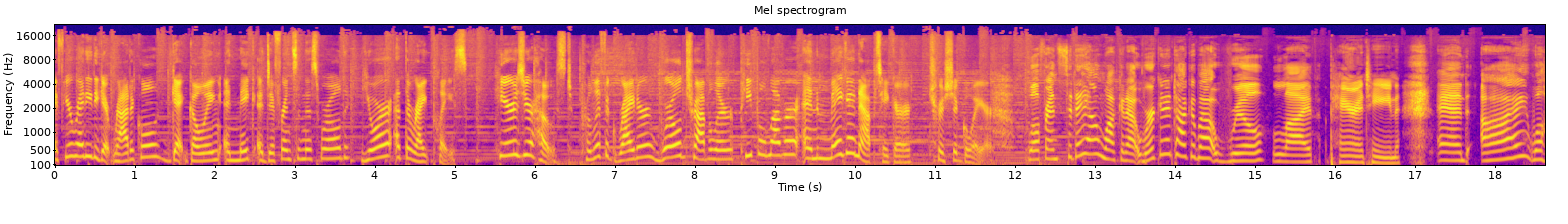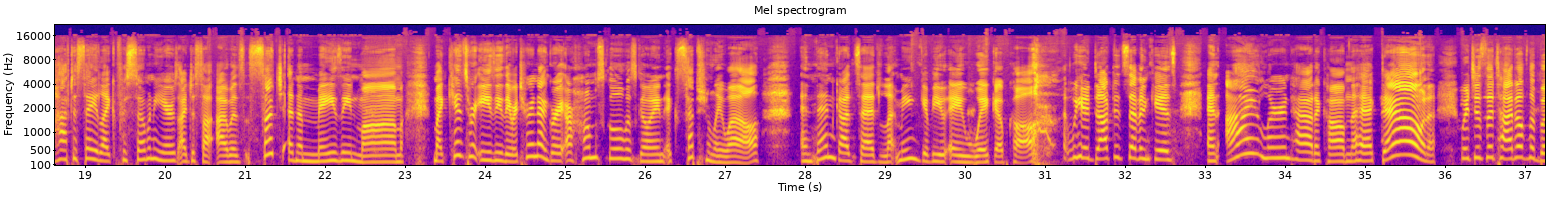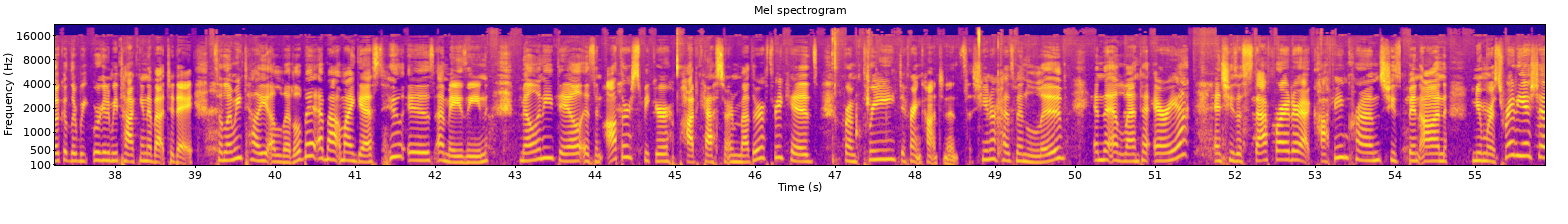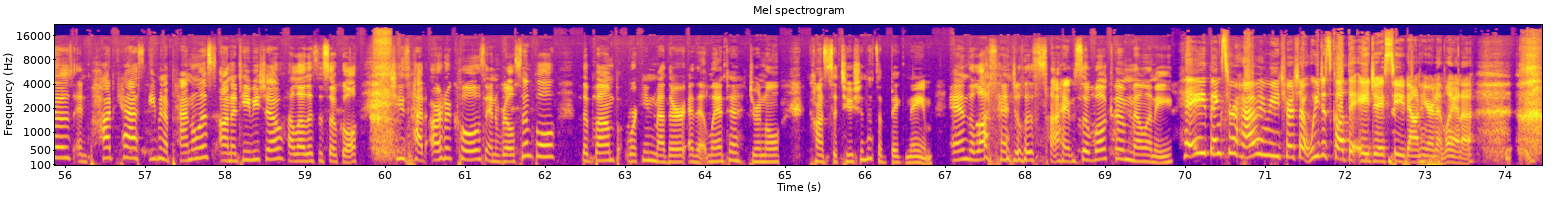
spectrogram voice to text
If you're ready to get radical, get going, and make a difference in this world, you're at the right place. Here's your host, prolific writer, world traveler, people lover, and mega nap taker, Tricia Goyer. Well, friends, today on Walk It Out, we're going to talk about real life parenting. And I will have to say, like, for so many years, I just thought I was such an amazing mom. My kids were easy, they were turning out great. Our homeschool was going exceptionally well. And then God said, Let me give you a wake up call. we adopted seven kids, and I learned how to calm the heck down, which is the title of the book of the week we're going to be talking about today. So let me tell you a little bit about my guest, who is amazing. Melanie Dale is an author, speaker, podcaster, and mother of three kids from three different continents. She and her husband live in the Atlanta area, and she's a staff writer at Coffee and Crumbs. She's been on numerous radio shows and podcasts, even a panelist on a TV show. Hello, this is so cool. She's had articles in Real Simple, The Bump, Working Mother, and the Atlanta Journal Constitution. That's a big name. And the Los Angeles Times. So welcome, Melanie. Hey, thanks for having me, Tricia. We just call it the AJC down here in Atlanta.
